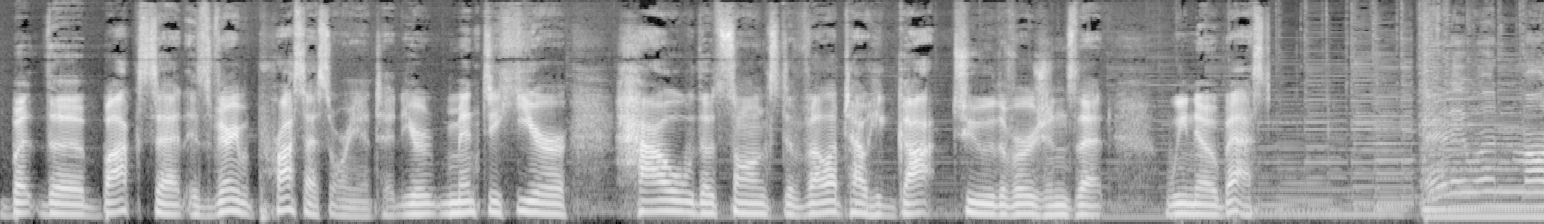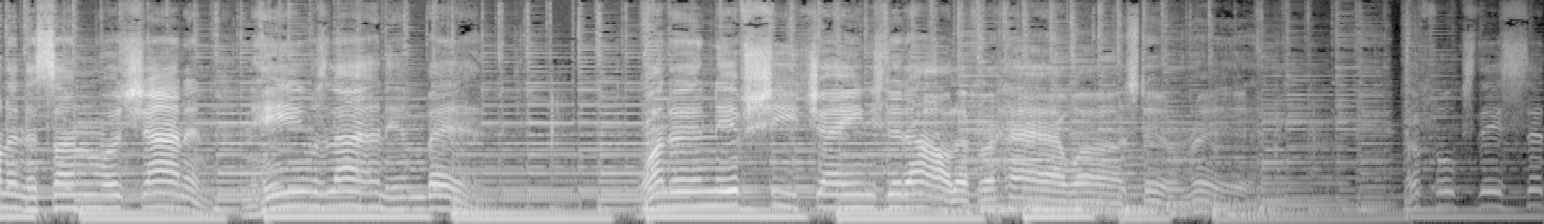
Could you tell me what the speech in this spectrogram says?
but the box set is very process oriented. You're meant to hear how those songs developed, how he got to the versions that we know best. Early one morning the sun was shining and he was lying in bed. Wondering if she changed at all, if her hair was still red. Folks, they said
